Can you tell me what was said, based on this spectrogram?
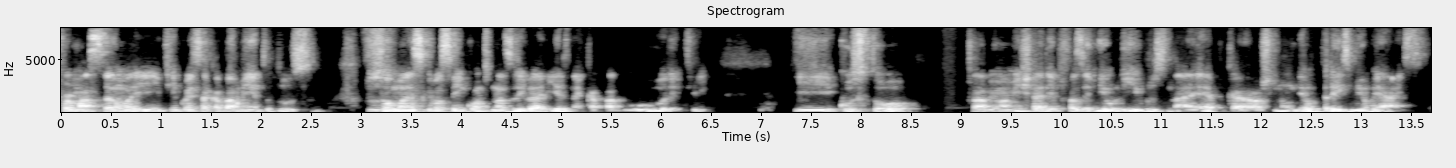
formação aí, enfim, com esse acabamento dos, dos romances que você encontra nas livrarias, né? Capa dura, enfim e custou, sabe, uma micharia para fazer mil livros na época, acho que não deu três mil reais.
